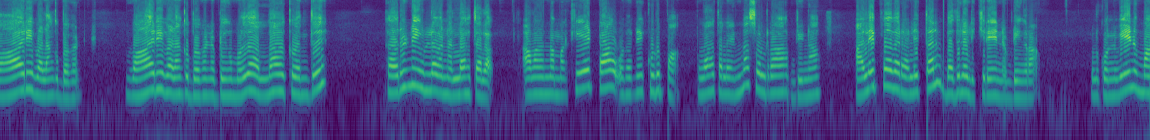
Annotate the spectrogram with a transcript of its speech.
வாரி வழங்குபவன். வாரி வழங்குபவன் அப்படிங்கும்பொழுது அல்லாவுக்கு வந்து கருணை உள்ளவன் அல்லாஹாலா அவன் நம்ம கேட்டா உடனே கொடுப்பான். அல்லாஹாலா என்ன சொல்றான் அப்படின்னா அழைப்பவர் அழைத்தால் பதிலளிக்கிறேன் அப்படிங்கிறான். உங்களுக்கு ஒன்று வேணுமா?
